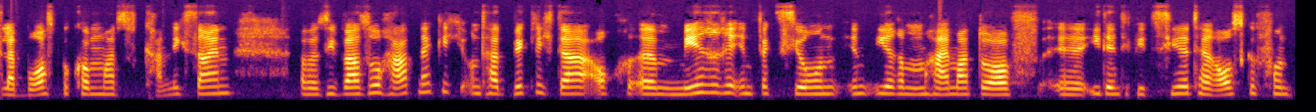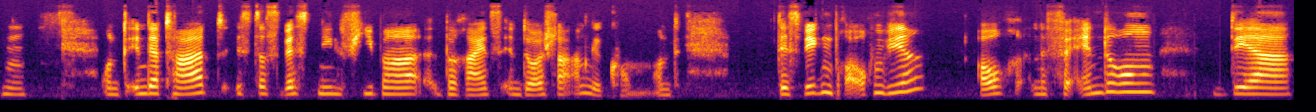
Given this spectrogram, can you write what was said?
Labors bekommen hat. Das kann nicht sein. Aber sie war so hartnäckig und hat wirklich da auch äh, mehrere Infektionen in ihrem Heimatdorf äh, identifiziert, herausgefunden. Und in der Tat ist das Westnilfieber bereits in Deutschland angekommen. Und deswegen brauchen wir auch eine Veränderung der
